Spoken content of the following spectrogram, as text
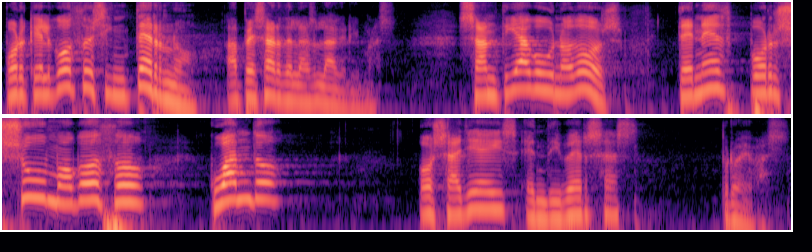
porque el gozo es interno a pesar de las lágrimas. Santiago 1.2, tened por sumo gozo cuando os halléis en diversas pruebas.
